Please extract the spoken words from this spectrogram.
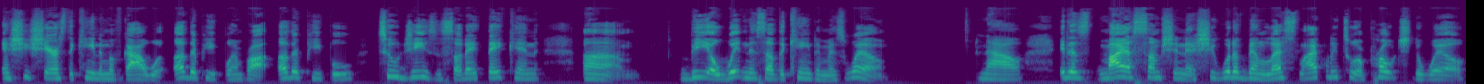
and she shares the kingdom of God with other people and brought other people to Jesus so that they can um, be a witness of the kingdom as well. Now, it is my assumption that she would have been less likely to approach the well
